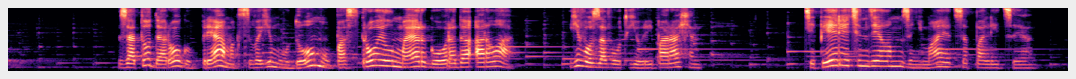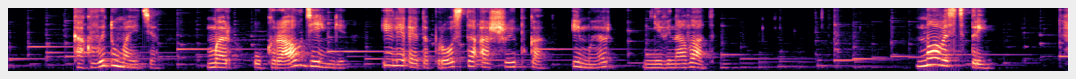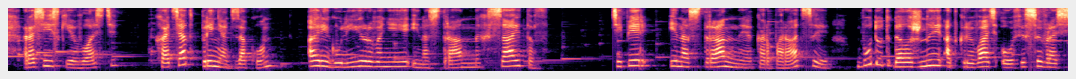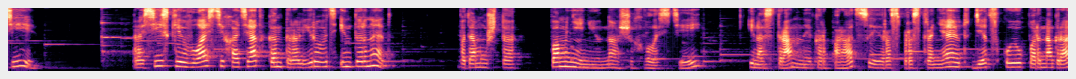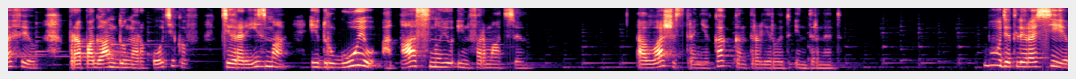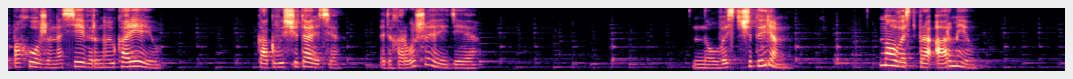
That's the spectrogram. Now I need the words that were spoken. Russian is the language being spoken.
Зато дорогу прямо к своему дому построил мэр города Орла. Его зовут Юрий Парахин – Теперь этим делом занимается полиция. Как вы думаете, мэр украл деньги или это просто ошибка, и мэр не виноват? Новость 3. Российские власти хотят принять закон о регулировании иностранных сайтов. Теперь иностранные корпорации – будут должны открывать офисы в России. Российские власти хотят контролировать интернет, потому что, по мнению наших властей, иностранные корпорации распространяют детскую порнографию, пропаганду наркотиков, терроризма и другую опасную информацию. А в вашей стране как контролируют интернет? Будет ли Россия похожа на Северную Корею? Как вы считаете, это хорошая идея? Новость 4. Новость про армию.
